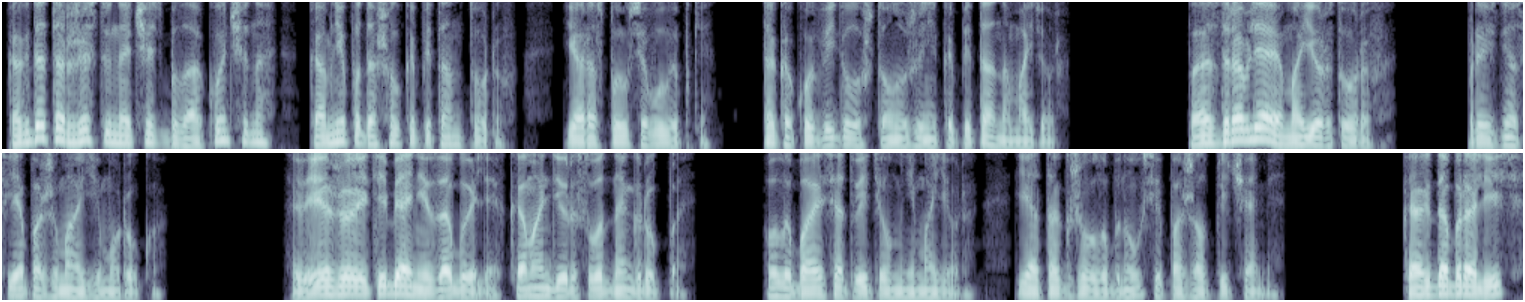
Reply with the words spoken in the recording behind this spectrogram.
Когда торжественная часть была окончена, ко мне подошел капитан Туров. Я расплылся в улыбке, так как увидел, что он уже не капитан, а майор. «Поздравляю, майор Туров», — произнес я, пожимая ему руку. «Вижу, и тебя не забыли, командир сводной группы», — улыбаясь, ответил мне майор. Я также улыбнулся и пожал плечами. «Как добрались?»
